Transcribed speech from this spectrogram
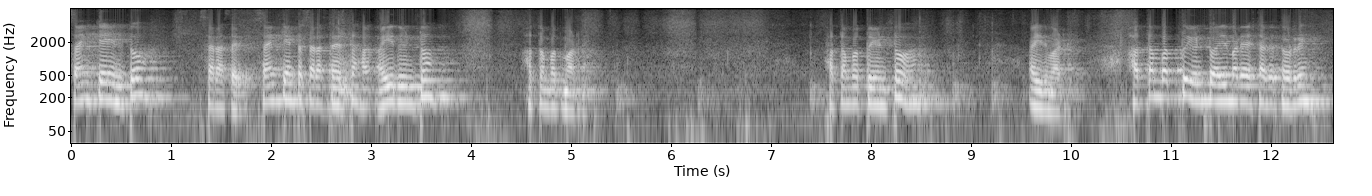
ಸಂಖ್ಯೆ ಇಂಟು ಸರಾಸರಿ. ಸಂಖ್ಯೆ ಇಂಟು ಸರಾಸರಿ ಹ- ಐದು ಇಂಟು ಹತ್ತೊಂಬತ್ತು ಮಾಡಿರಿ. ಹತ್ತೊಂಬತ್ತು ಇಂಟು ಐದು ಮಾಡಿರಿ ಹತ್ತೊಂಬತ್ತು ಇಂಟು ಐದು ಮಾಡಿ ಎಷ್ಟಾಗುತ್ತೆ ನೋಡ್ರಿ?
